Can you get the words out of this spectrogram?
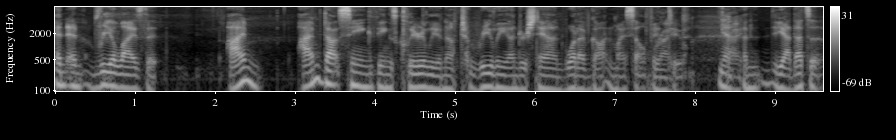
and and realize that I'm I'm not seeing things clearly enough to really understand what I've gotten myself into. Right. Yeah. Right. And yeah, that's a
